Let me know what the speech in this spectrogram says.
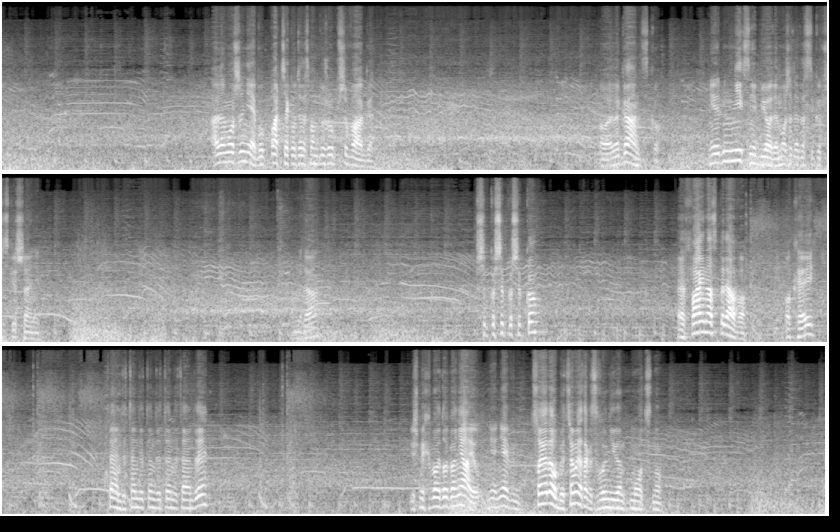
Ale może nie, bo patrz jaką teraz mam dużą przewagę. O, elegancko. Nie, nic nie biorę, może teraz tylko przyspieszenie. Dobra. Szybko, szybko, szybko. E, fajna sprawa. Okej. Tędy, tędy, tędy, tędy, tędy. Już mnie chyba doganiają. Nie, nie wiem. Co ja robię? Czemu ja tak zwolniłem mocno?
